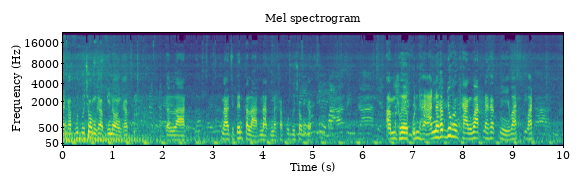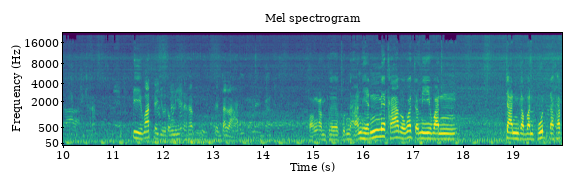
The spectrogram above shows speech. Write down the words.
นะครับคุณผู้ชมครับพี่น้องครับ ตลาดน่าจะเป็นตลาดนัดนะครับคุณผู้ชมครับอำเภอขุนหารนะครับอยุ่ข้างๆวัดนะครับนี่วัดวัดที่วัดจะอยู่ตรงนี้นะครับ เป็นตลาด ของอำเภอขุนหารเห็นแม่ค้าบอกว่าจะมีวันจันทร์กับวันพุธนะครับ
